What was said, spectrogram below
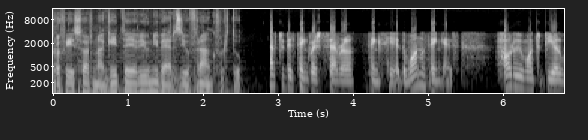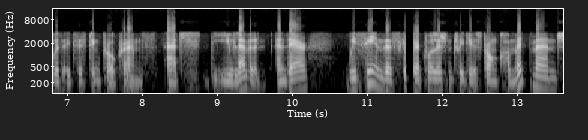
profesor na Goethejevi univerzi v Frankfurtu. Have to distinguish several things here. The one thing is, how do we want to deal with existing programs at the EU level? And there we see in this coalition treaty a strong commitment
